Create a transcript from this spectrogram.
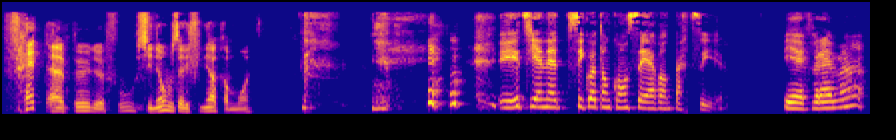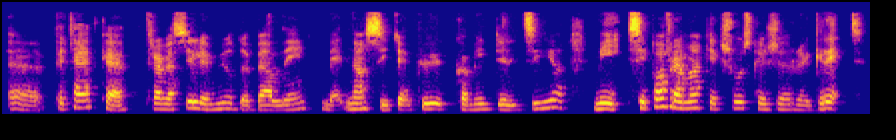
faites un peu de fou, sinon vous allez finir comme moi. et Étienne, c'est quoi ton conseil avant de partir? Bien, vraiment, euh, peut-être que traverser le mur de Berlin, maintenant, c'est un peu comique de le dire, mais c'est pas vraiment quelque chose que je regrette.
